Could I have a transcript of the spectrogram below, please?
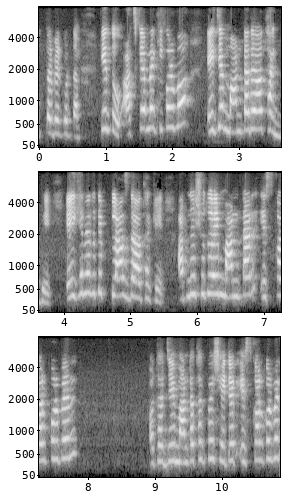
উত্তর বের করতাম। কিন্তু আজকে আমরা কি করব? এই যে মানটা দেওয়া থাকবে, এইখানে যদি প্লাস দেওয়া থাকে, আপনি শুধু এই মানটার স্কোয়ার করবেন অর্থাৎ যে মানটা থাকবে সেটার স্কোয়ার করবেন,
